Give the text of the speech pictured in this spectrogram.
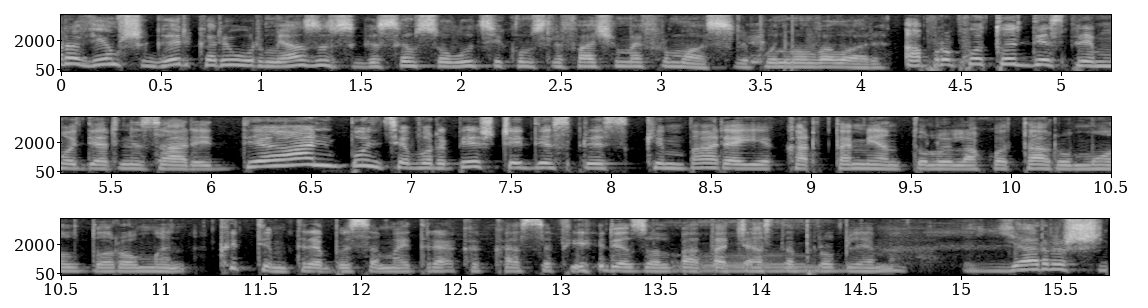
Dar avem și gări care urmează să găsim soluții cum să le facem mai frumoase, să le punem în valoare. Apropo tot despre modernizare, de ani buni se vorbește despre schimbarea ecartamentului la hotarul moldo-român. Cât timp trebuie să mai treacă ca să fie rezolvată această problemă? Iarăși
